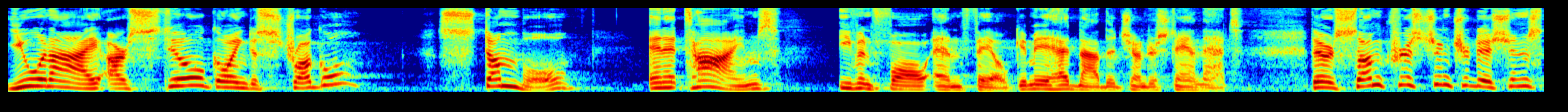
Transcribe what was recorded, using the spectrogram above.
you and I are still going to struggle stumble, and at times even fall and fail. Give me a head nod that you understand that. There are some Christian traditions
